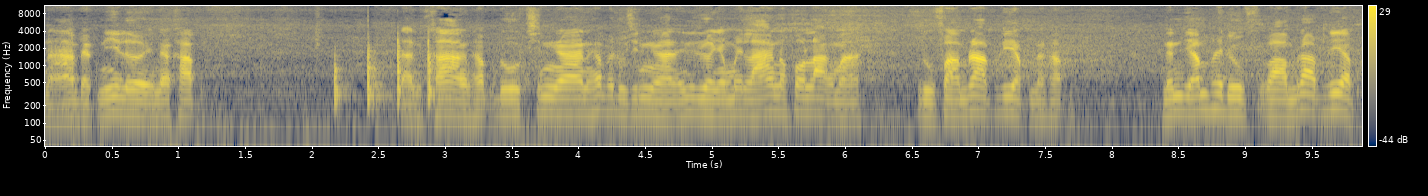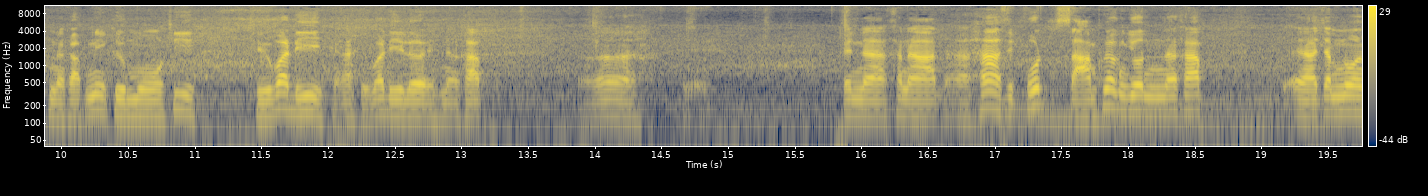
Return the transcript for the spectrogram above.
หนาแบบนี้เลยนะครับด้านข้างครับดูชิ้นงานครับไปดูชิ้นงานอันนี้เรือยังไม่ล้างนะเพราะลากมาดูความราบเรียบนะครับ เน้นย้ำให้ดูความราบเรียบนะครับ นี่คือโมที่ถือว่าดีอะถือว่าดีเลยนะครับเป็นขนาดอ่า50 ฟุต 3 เครื่องยนต์นะครับ จำนวน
